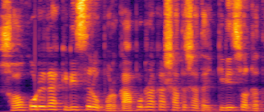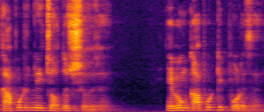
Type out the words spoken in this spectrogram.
সহকর্মীরা ক্রিসের ওপর কাপড় রাখার সাথে সাথে ক্রিস অর্থাৎ কাপড়ের নিচে অদৃশ্য হয়ে যায় এবং কাপড়টি পড়ে যায়।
